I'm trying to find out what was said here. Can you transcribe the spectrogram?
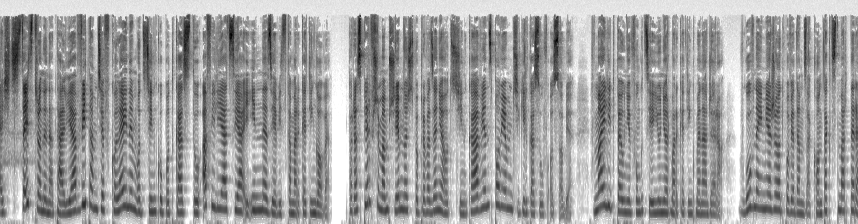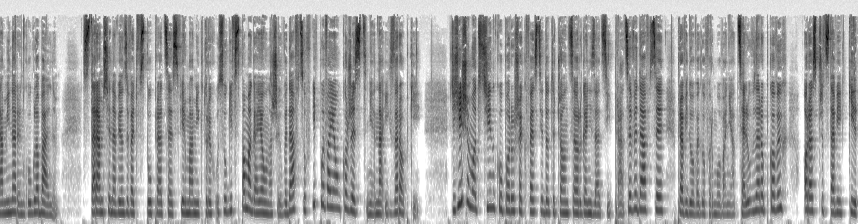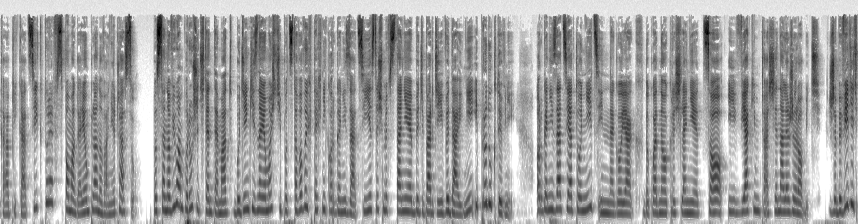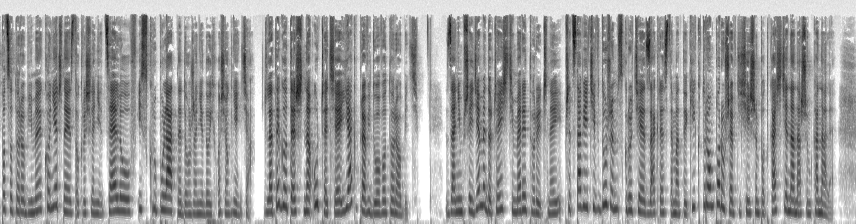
Cześć, z tej strony Natalia. Witam Cię w kolejnym odcinku podcastu Afiliacja i inne zjawiska marketingowe. Po raz pierwszy mam przyjemność poprowadzenia odcinka, więc powiem Ci kilka słów o sobie. W MyLead pełnię funkcję Junior Marketing Managera. W głównej mierze odpowiadam za kontakt z partnerami na rynku globalnym. Staram się nawiązywać współpracę z firmami, których usługi wspomagają naszych wydawców i wpływają korzystnie na ich zarobki. W dzisiejszym odcinku poruszę kwestie dotyczące organizacji pracy wydawcy, prawidłowego formułowania celów zarobkowych oraz przedstawię kilka aplikacji, które wspomagają planowanie czasu. Postanowiłam poruszyć ten temat, bo dzięki znajomości podstawowych technik organizacji jesteśmy w stanie być bardziej wydajni i produktywni. Organizacja to nic innego jak dokładne określenie, co i w jakim czasie należy robić. Żeby wiedzieć, po co to robimy, konieczne jest określenie celów i skrupulatne dążenie do ich osiągnięcia. Dlatego też nauczę Cię, jak prawidłowo to robić. Zanim przejdziemy do części merytorycznej, przedstawię Ci w dużym skrócie zakres tematyki, którą poruszę w dzisiejszym podcaście na naszym kanale.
